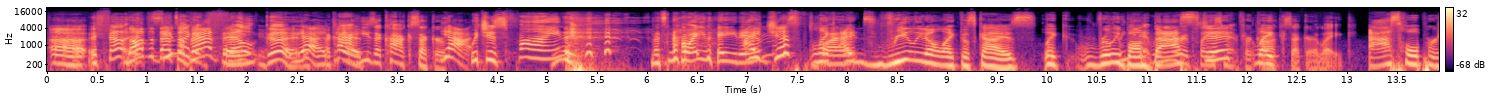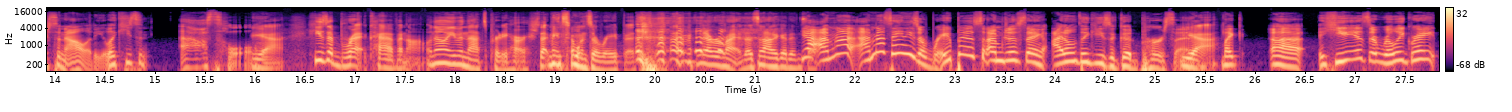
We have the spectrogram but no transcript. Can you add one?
uh It felt Not it that that's a like bad it Felt thing. good. Yeah, A did. he's a cocksucker. Yeah. which is fine. That's not why you hate him. I just like I really don't like this guy's like really We need a- we need a bombastic replacement for like cocksucker. Like, asshole personality. Like he's an asshole. yeah, he's a Brett Kavanaugh. No, even that's pretty harsh. That means someone's a rapist. Never mind. That's not a good insult. Yeah, I'm not I'm not saying he's a rapist. I'm just saying I don't think he's a good person. Yeah. Like uh he is a really great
